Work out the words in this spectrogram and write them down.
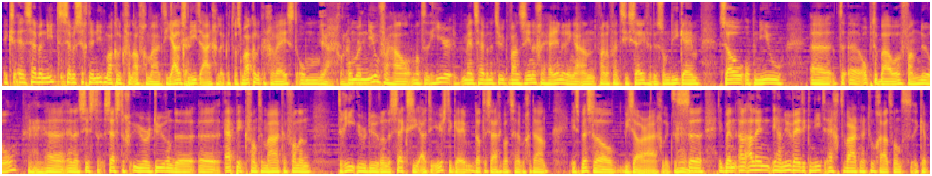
ik, ze, hebben niet, ze hebben zich er niet makkelijk van afgemaakt. Juist niet eigenlijk. Het was makkelijker geweest om, Ja, om een- nieuw verhaal. Want hier, mensen hebben natuurlijk waanzinnige herinneringen aan Final Fantasy 7. Dus om die game zo opnieuw eh, te- eh, op te bouwen van nul. Mhm. eh, en een 60, 60 uur durende epic van te maken van een drie uur durende sectie uit de eerste game. Dat is eigenlijk wat ze hebben gedaan. Is best wel bizar eigenlijk. Dus eh, ik ben alleen, ja, nu weet ik niet echt waar het naartoe gaat. Want ik heb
